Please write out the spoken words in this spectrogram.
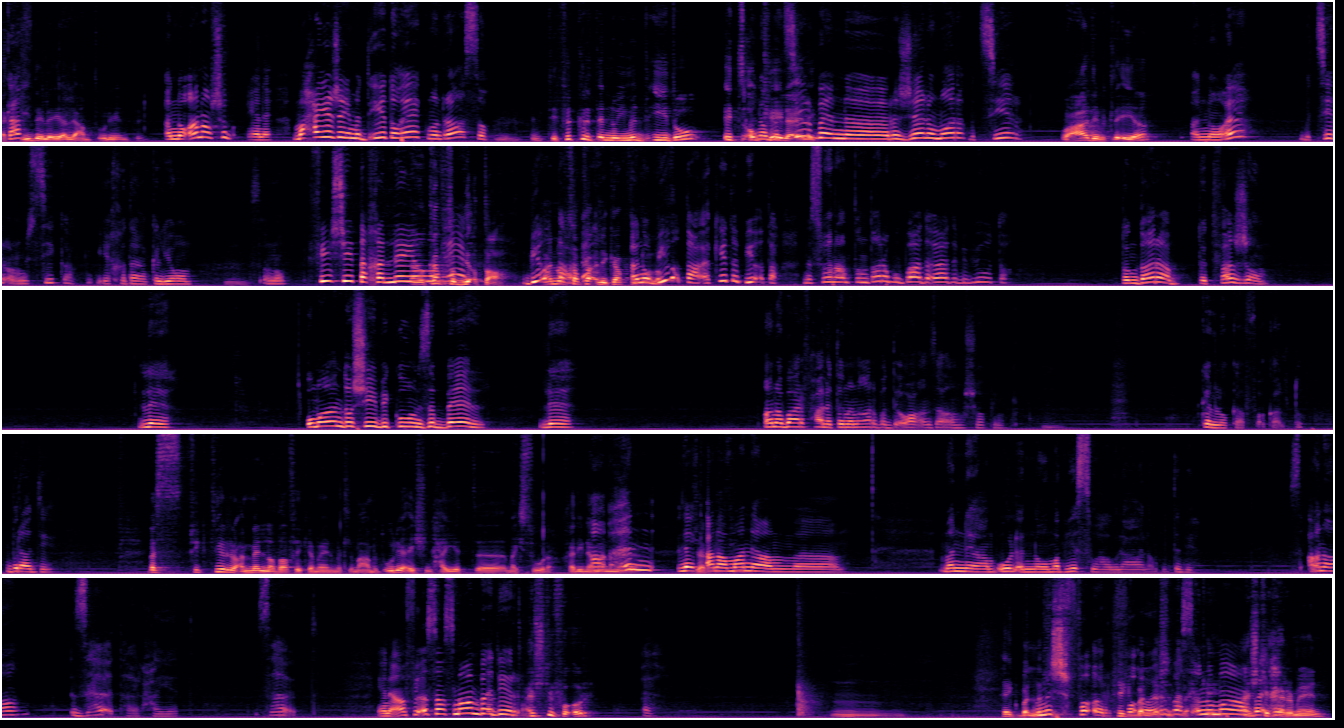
أكيد ليه اللي عم تقوليه أنت. إنه أنا شو يعني ما حيجي يمد إيده هيك من راسه. أنت فكرة إنه يمد إيده it's okay بتصير بين رجال ومرأة بتصير. وعادي بتلاقيها. إنه إيه؟ بتصير إنه مش سيكا ياخذها كل يوم. بس إنه في شيء تخليه إنه كفه بيقطع. بيقطع. إنه صفقني كفه إنه بيقطع أكيد بيقطع. نسوان عم تنضرب وبعدها قاعدة ببيوتها. تنضرب تتفجم. ليه؟ وما عنده شيء بيكون زبال. ليه؟ أنا بعرف حالي تاني نهار بدي أوعى أنزل اعمل شوبينج كله كف أكلته. برادي. بس في كثير عمال نظافة كمان مثل ما عم بتقولي عايشين حياة آه، ميسورة. خلينا آه هن ليك أنا ماني عم ماني عم بقول إنه ما بيسوى هالعالم انتبه. بس أنا زهقت هاي الحياة. زهقت. يعني أنا في قصص ما عم بقدر. عشتي فقر؟ إيه. هيك بلشت. مش فقر هيك فقر بس إنه ما عشتي حرمان؟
